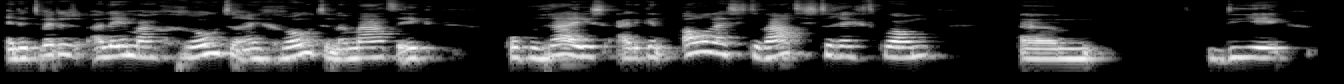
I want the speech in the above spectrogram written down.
En dit werd dus alleen maar groter en groter naarmate ik op reis eigenlijk in allerlei situaties terecht kwam um, die ik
